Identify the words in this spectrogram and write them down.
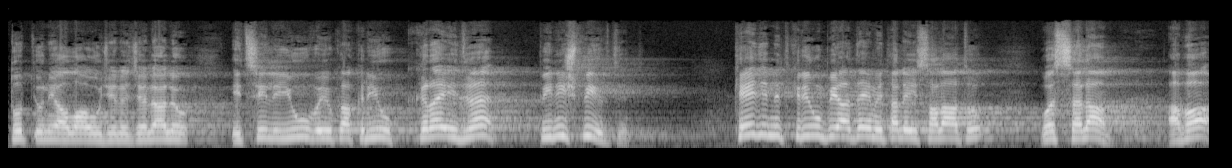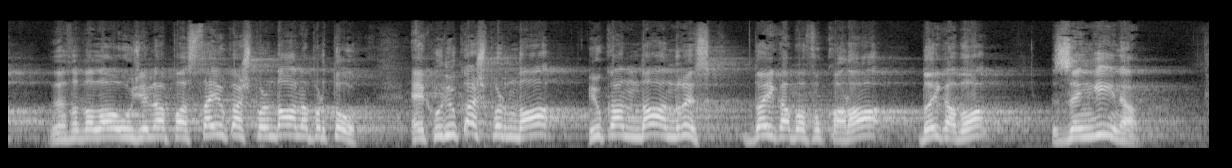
Tutjuni Allahut xhele xhelaluhu I cili juve ju ka kriju krejtve Pi një shpirtit Krejt jeni të krijun pi Ademit Alejhi salatu ve selam Apo dhe thotë Allahu xhele Pastaj ju ka shpërnda nëpër tokë E kur ju ka shpërnda Ju ka nda në risk Do i ka ba fukara Do i ka ba zengina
